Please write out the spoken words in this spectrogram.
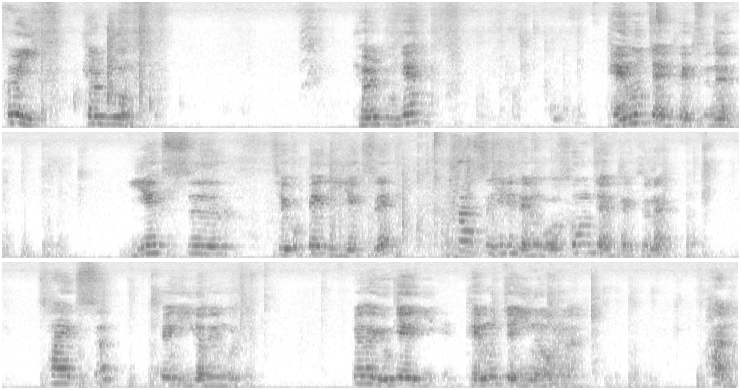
그러면 이, 결국 결국에 대문자 fx는 2x 제곱 빼기 2x에 플러스 1이 되는 거고 소문자 fx는 4x 빼기 2가 되는 거죠. 그래서 이게 이- 대문자 2는 얼마야? 8,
